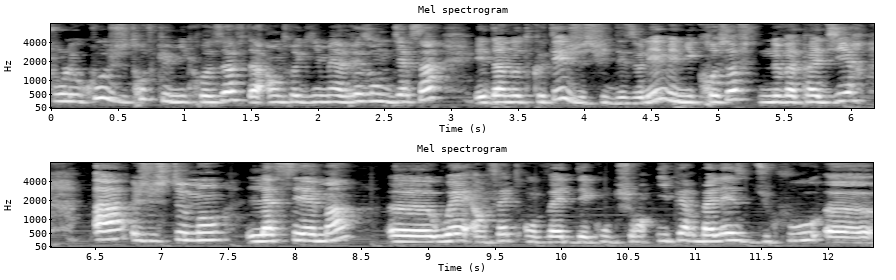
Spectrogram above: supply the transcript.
pour le coup, je trouve que Microsoft a, entre guillemets, raison de dire ça. Et d'un autre côté, je suis désolée, mais Microsoft ne va pas dire à, justement, la CMA, euh, ouais, en fait, on va être des concurrents hyper balèzes, du coup, euh,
